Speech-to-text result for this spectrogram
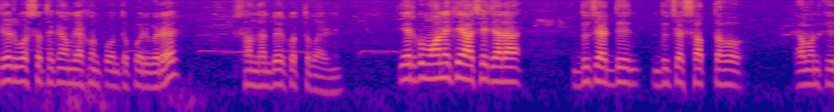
দেড় বছর থেকে আমরা এখন পর্যন্ত পরিবারের সন্ধান বের করতে পারিনি। এরকম অনেকে আছে যারা দু চার দিন, দু চার সপ্তাহ, এমনকি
